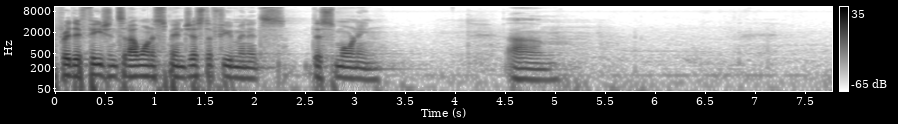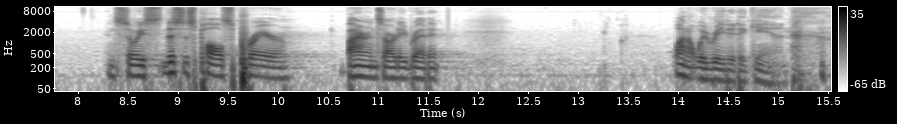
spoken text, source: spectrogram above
for the Ephesians that I want to spend just a few minutes this morning. Um, And so he's, this is Paul's prayer. Byron's already read it. Why don't we read it again?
